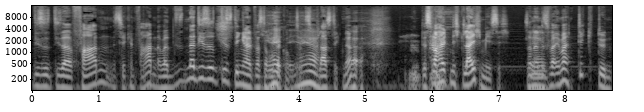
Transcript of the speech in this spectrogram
diese, dieser Faden, ist ja kein Faden, aber na, diese, dieses Ding halt, was da runterkommt, so ja, das ja. Plastik, ne? Das war halt nicht gleichmäßig, sondern das war immer dick, dünn,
